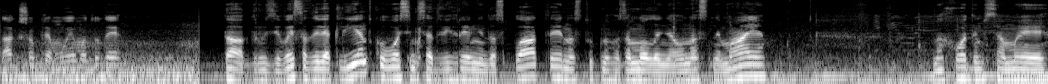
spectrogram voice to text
Так що прямуємо туди. Так, друзі, висадив я клієнтку 82 гривні до сплати. Наступного замовлення у нас немає. Знаходимося ми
